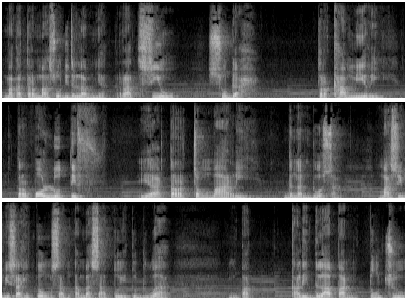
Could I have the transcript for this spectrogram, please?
Maka termasuk di dalamnya rasio sudah terkamiri terpolutif, ya, tercemari dengan dosa. Masih bisa hitung satu tambah satu itu dua, empat kali delapan, tujuh,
